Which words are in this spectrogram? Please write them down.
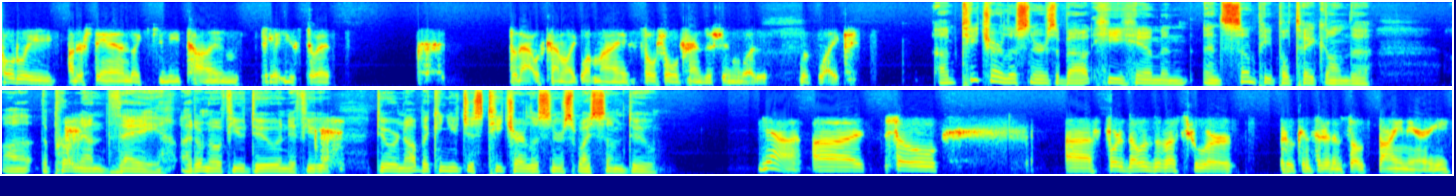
totally understand, like, you need time to get used to it. So that was kind of like what my social transition was was like. Um, teach our listeners about he, him, and and some people take on the uh, the pronoun they. I don't know if you do, and if you do or not, but can you just teach our listeners why some do? Yeah. Uh, so uh, for those of us who are who consider themselves binary,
